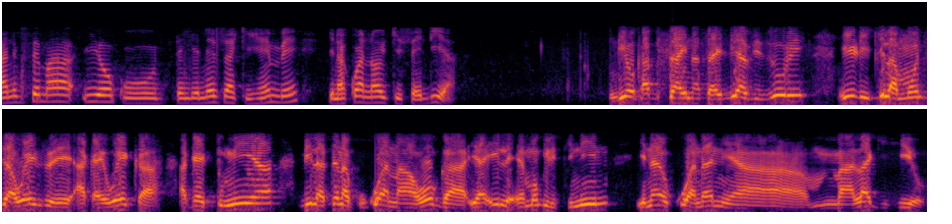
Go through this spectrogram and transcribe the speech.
Ah, ni kusema hiyo kutengeneza kihembe inakuwa nao ikisaidia. Ndiyo kabisa, inasaidia vizuri, ili kila mmoja aweze akaiweka akaitumia bila tena kukuwa na woga ya ile hemoglutinin inayokuwa ndani ya malagi hiyo.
